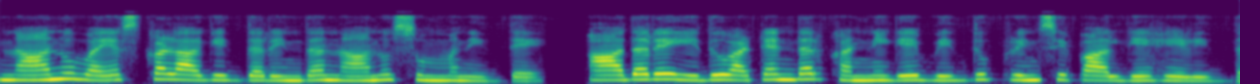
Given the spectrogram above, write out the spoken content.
ನಾನು ವಯಸ್ಕಳಾಗಿದ್ದರಿಂದ ನಾನು ಸುಮ್ಮನಿದ್ದೆ. ಆದರೆ ಇದು ಅಟೆಂಡರ್ ಕಣ್ಣಿಗೆ ಬಿದ್ದು ಪ್ರಿನ್ಸಿಪಾಲ್ಗೆ ಹೇಳಿದ್ದ.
